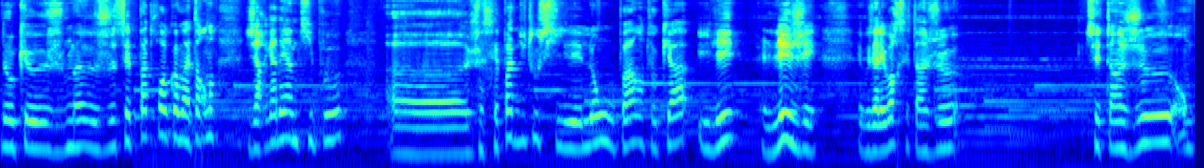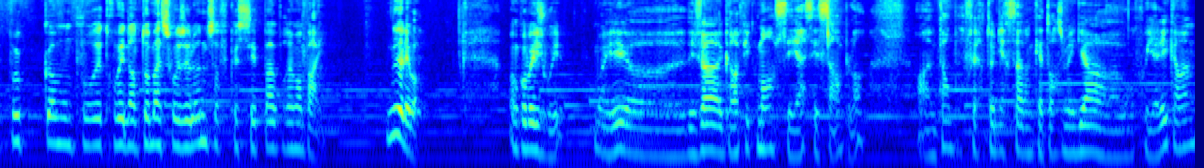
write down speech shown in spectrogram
Donc euh, je, me, sais pas trop à quoi m'attendre, j'ai regardé un petit peu, euh, je sais pas du tout s'il est long ou pas, en tout cas il est léger. Et vous allez voir c'est un jeu... C'est un jeu un peu comme on pourrait trouver dans Thomas Was sauf que c'est pas vraiment pareil. Vous allez voir. Donc on va y jouer. Vous voyez, euh, déjà graphiquement c'est assez simple. hein. En même temps, pour faire tenir ça dans 14 mégas, euh, bon, faut y aller quand même.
